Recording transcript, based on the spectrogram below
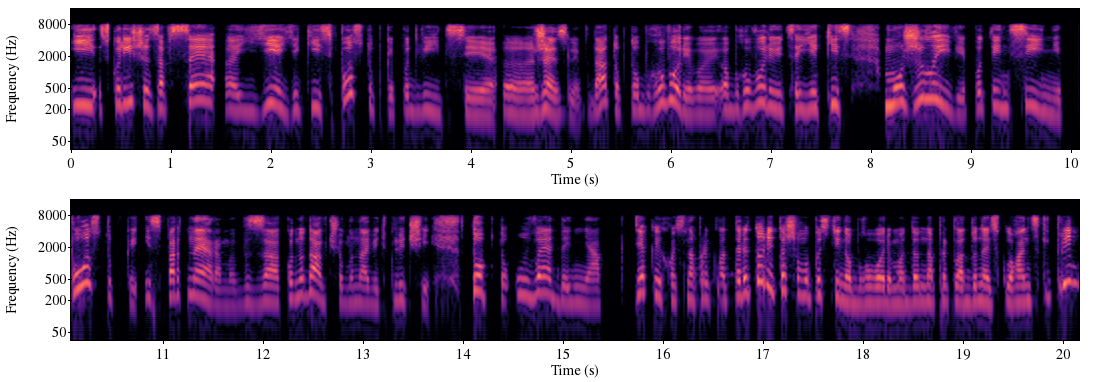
І, скоріше за все, е, є якісь поступки по двійці е, жезлів, да? тобто обговорюються якісь можливі потенційні поступки із партнерами в законодавчому навіть ключі, тобто уведення якихось, наприклад, територій, те, що ми постійно обговорюємо, наприклад, Донецьк, Луганський Крим,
